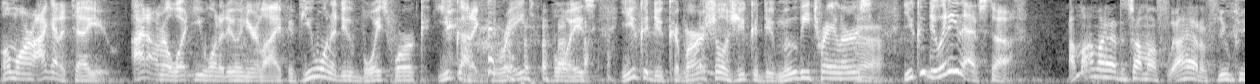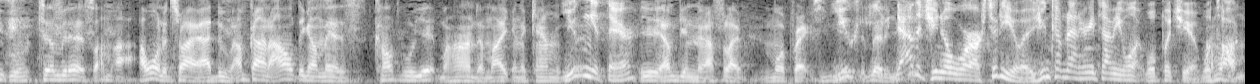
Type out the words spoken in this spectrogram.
Omar, I got to tell you, I don't know what you want to do in your life. If you want to do voice work, you've got a great voice. You could do commercials, you could do movie trailers, Yeah. you could do any of that stuff. I might, I might have to try my. I had a few people tell me that, so I'm, I, I want to try it. I do. I'm kind of. I don't think I'm as comfortable yet behind the mic and the camera. You can get there. Yeah, I'm getting there. I feel like more practice you, You better you now get. that you know where our studio is, you can come down here anytime you want. We'll put you. We'll I'm, talk. I'm,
